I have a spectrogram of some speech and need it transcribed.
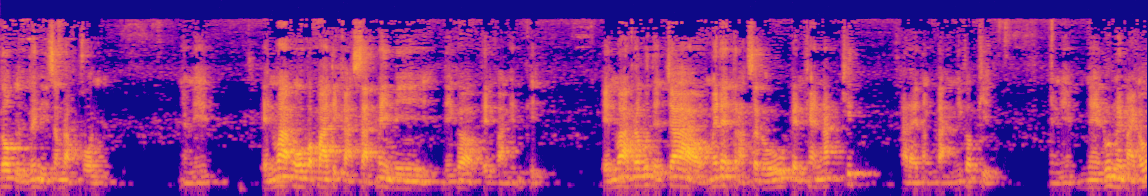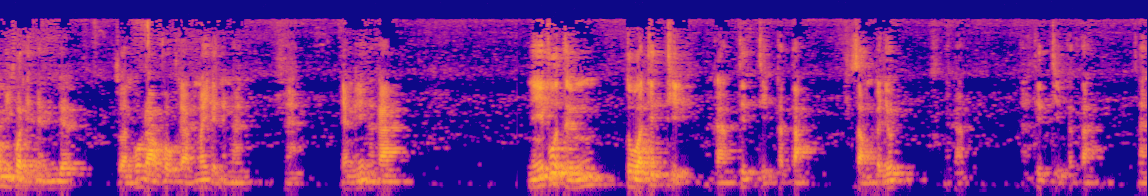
โลกอื่นไม่มีสำหรับคน อย่างนี้ เห็นว่าโอปปาติกาสัตว์ไม่มี นี่ก็เป็นความเห็นผิด เห็นว่าพระพุทธเจ้าไม่ได้ตรัสรู้เป็นแค่นักคิดอะไรต่างๆ นี่ก็ผิด อย่างนี้ในรุ่นใหม่ๆเขาก็มีคนเห็นอย่างนี้เยอะ ส่วนพวกเราคงจะไม่เห็นอย่างนั้นนะอย่างนี้นะครับ นี้พูดถึงตัวทิฏฐินะครับ ทิฏฐิคตะสัมปยุตนะครับ ทิฏฐิคตะนะ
